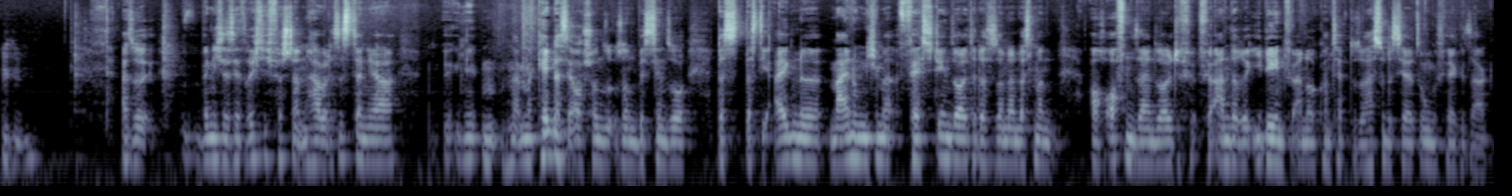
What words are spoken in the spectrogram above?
Mhm. Also, wenn ich das jetzt richtig verstanden habe, das ist dann ja, man, kennt das ja auch schon so, so ein bisschen so, dass, dass die eigene Meinung nicht immer feststehen sollte, dass, sondern dass man auch offen sein sollte für, für andere Ideen, für andere Konzepte. So hast du das ja jetzt ungefähr gesagt.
